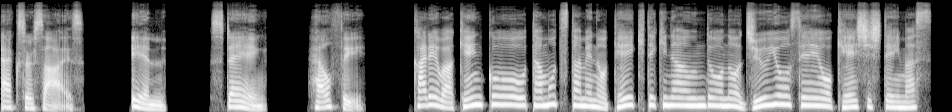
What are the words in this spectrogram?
exercise in staying healthy. 彼は健康を保つための定期的な運動の重要性を軽視しています。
